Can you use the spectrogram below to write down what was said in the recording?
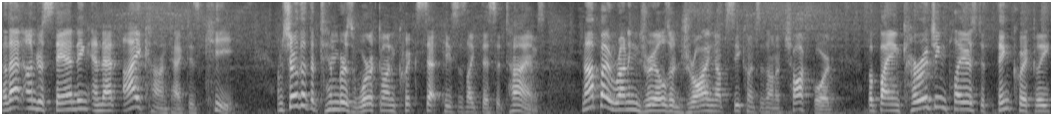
Now that understanding and that eye contact is key. I'm sure that the Timbers work on quick set pieces like this at times, not by running drills or drawing up sequences on a chalkboard, but by encouraging players to think quickly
